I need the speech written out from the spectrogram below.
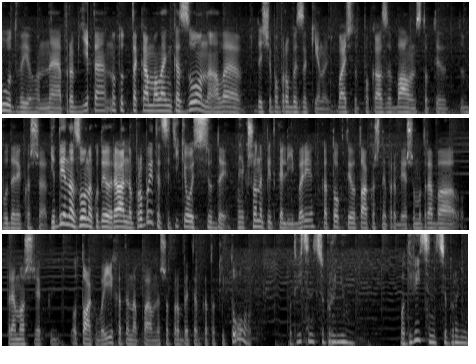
Тут ви його не проб'єте. Ну тут така маленька зона, але де ще попробуй закинути. Бачите, тут показує баунс, тобто тут буде рикошет. Єдина зона, куди реально пробити, це тільки ось сюди. Якщо на підкалібері, каток ти також не проб'єш. Йому треба прямо ж як отак виїхати, напевно, щоб пробити в каток і того. Подивіться на цю броню. Подивіться на цю броню.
